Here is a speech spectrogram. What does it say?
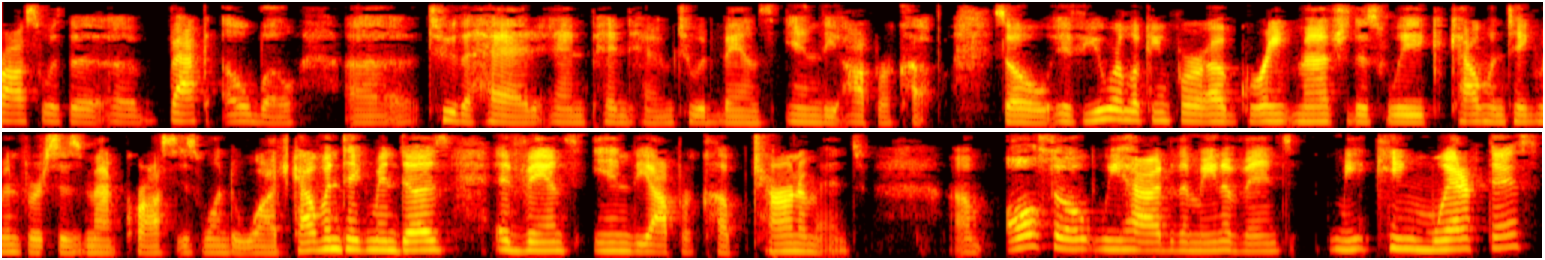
Cross with a, a back elbow uh, to the head and pinned him to advance in the Opera Cup. So if you are looking for a great match this week, Calvin Tankman versus Matt Cross is one to watch. Calvin Tankman does advance in the Opera Cup tournament. Um, also, we had the main event, Meet King Muertes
